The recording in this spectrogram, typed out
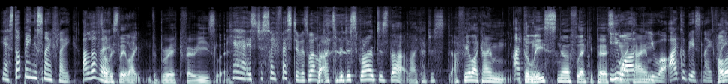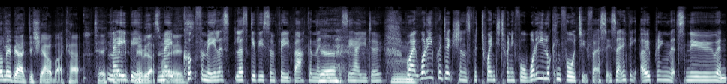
Yeah, stop being a snowflake. I love It's it. obviously like the break very easily. Yeah, it's just so festive as well. But uh, to be described as that, like I just, I feel like I'm I the can be- least snowflakey person. you like are. I'm, You are. I could be a snowflake. Although maybe I dish it out, but I can't take Maybe. it. Maybe that's what Maybe it is. cook for me. Let's let's give you some feedback and then Yeah. See how you do. Right. What are your predictions for 2024? What are you looking forward to first? Is there anything opening that's new and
